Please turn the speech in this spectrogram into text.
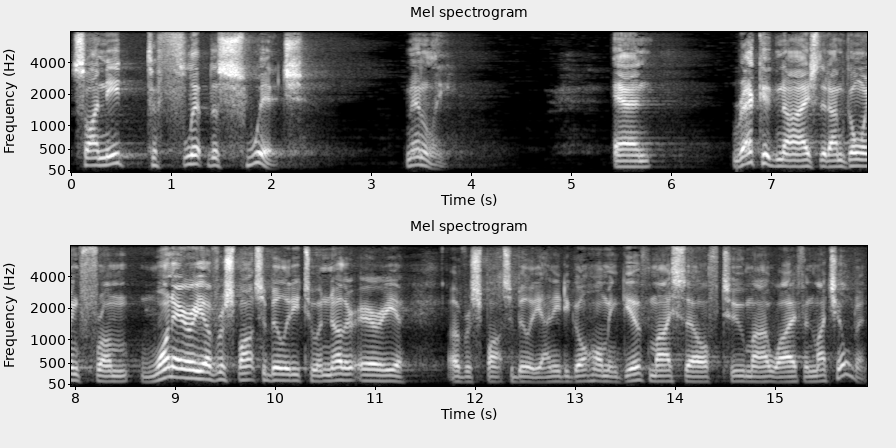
So I need to flip the switch mentally and recognize that I'm going from one area of responsibility to another area of responsibility. I need to go home and give myself to my wife and my children.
